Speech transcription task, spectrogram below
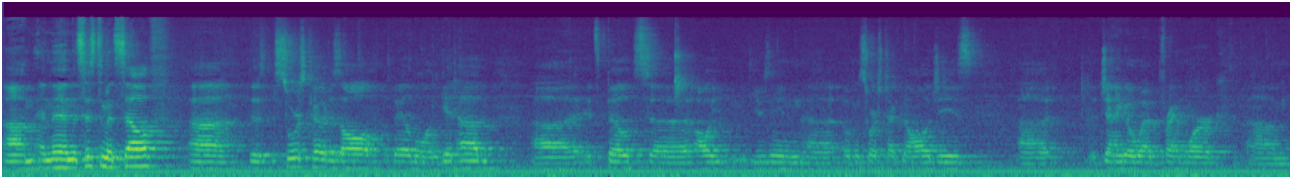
Um, and then the system itself, uh, the, source code is all available on GitHub. Uh, it's built uh, all using open source technologies, the Django web framework, um,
